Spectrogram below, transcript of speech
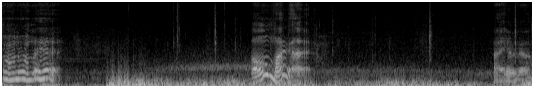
going on over here? Oh my god. Alright, here we go.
